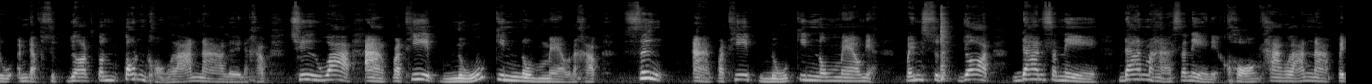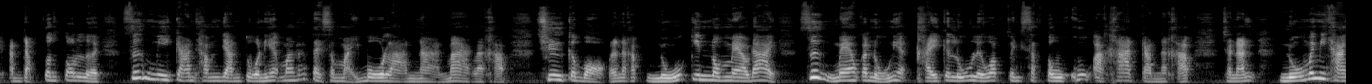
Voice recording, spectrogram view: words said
ลูอันดับสุดยอดต้นๆของล้านนาเลยนะครับ ชื่อว่าอ่างประทีปหนูกินนมแมวนะครับ ซึ่งอ่างประทีปหนูกินนมแมวเนี่ย เป็นสุดยอดด้านเสน่ห์ด้านมหาเสน่ห์เนี่ยของทางล้านนาเป็นอันดับต้นๆเลย ซึ่งมีการทำยันตัวนี้มาตั้งแต่สมัยโบราณนานมากแล้วครับ ชื่อก็บอกแล้วนะครับ หนูกินนมแมวได้ ซึ่งแมวกับหนูเนี่ยใครก็รู้เลยว่าเป็นศัตรูคู่อาฆาตกันนะครับ ฉะนั้นหนูไม่มีทาง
